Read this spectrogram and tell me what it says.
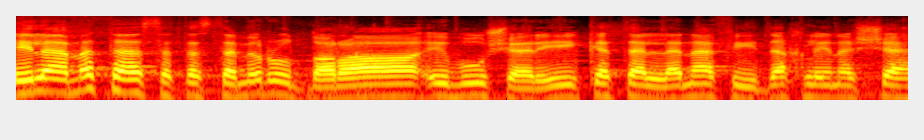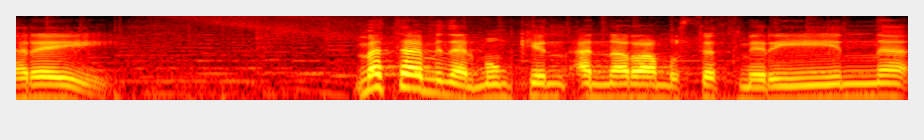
إلى متى ستستمر الضرائب شريكة لنا في دخلنا الشهري؟ متى من الممكن أن نرى مستثمرين؟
